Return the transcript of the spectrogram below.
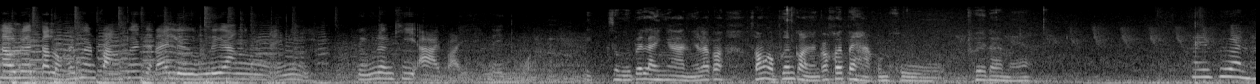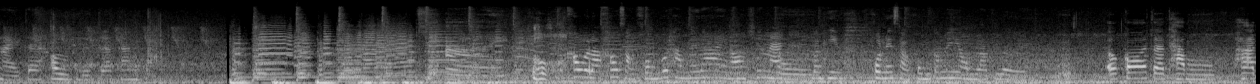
เราเรื่องตลกให้เพื่อนฟังเพื่อนจะได้ลืมเรื่องไอ้นี่ลืมเรื่องขี้อายไปในตัว สมมุติเป็นรายงานเนี้ยแล้วก็ซ้อมกับเพื่อนก่อนนั้นก็ค่อยไปหาคุณครูช่วยได้ไหมให้เพื่อนหายใจเข้าลึกๆแล้วกันขี้อายเข้าเวลาเข้าสังคมก็ทำไม่ได้เนาะใช่ไหมอืมบางทีคนในสังคมก็ไม่ยอมรับเลย แล้วก็จะทำพลาด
